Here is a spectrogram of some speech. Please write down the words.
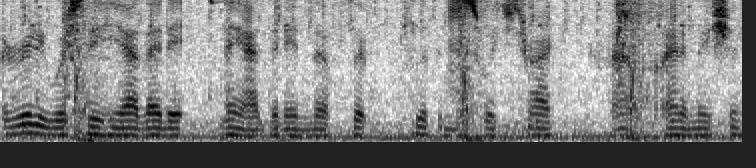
I really wish they had that. They had that in the flip, flipping the switch track uh, animation.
